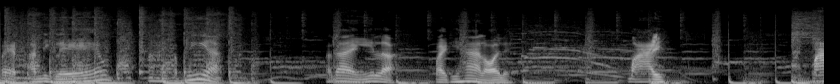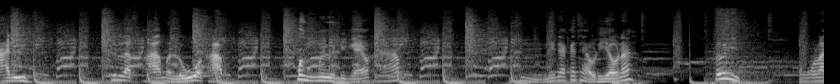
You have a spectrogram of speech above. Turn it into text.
แปดพันอีกแล้วอะไรครับเนี่ยถ้าได้อย่างนี้ล่ะไปที่ห้าร้อยเลย มาดิมาดิ ขึ้นราคาเหมือนรู้อะครับหมึงหมื่นอีกแล้วครับ นี่ได้แค่แถวเดียวนะ เฮ้ย ผมกำไร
